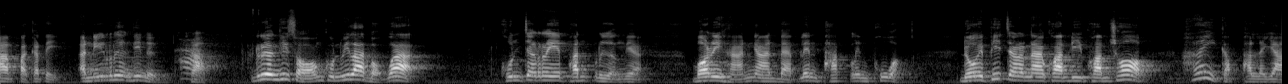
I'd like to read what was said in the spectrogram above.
ตามปกติ อันนี้เรื่องที่หนึ่งค่ะครับ เรื่องที่สองคุณวิราชบอกว่า คุณเจเรพันเปลืองเนี่ยบริหารงานแบบเล่นพักเล่นพวก โดยพิจารณาความดีความชอบให้กับภรรยา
